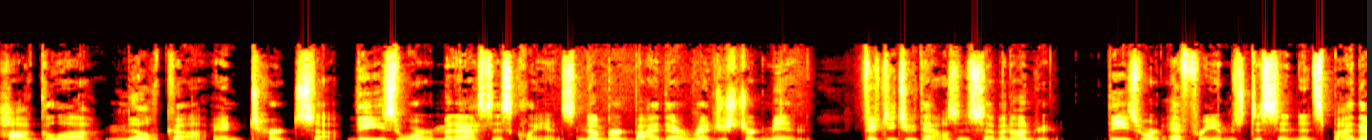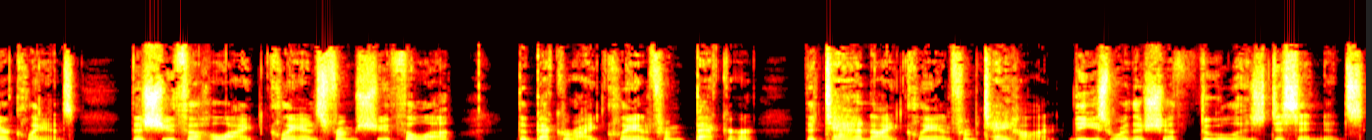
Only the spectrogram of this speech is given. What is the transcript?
Hoglah, Milcah, and Tirzah. These were Manasseh's clans, numbered by their registered men, 52,700. These were Ephraim's descendants by their clans, the Shuthelite clans from Shuthelah, the Becherite clan from Becher, the Tahanite clan from Tahan. These were the Shuthelah's descendants,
